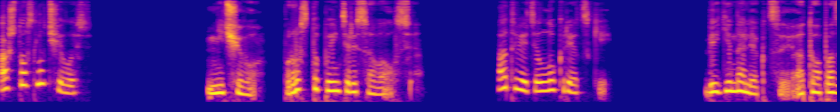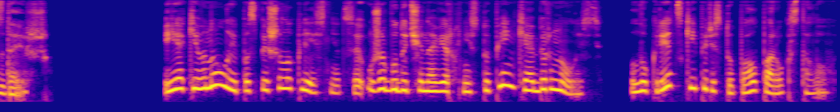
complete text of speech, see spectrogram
А что случилось? Ничего, просто поинтересовался. Ответил Лукрецкий. Беги на лекции, а то опоздаешь. Я кивнула и поспешила к лестнице. Уже будучи на верхней ступеньке, обернулась. Лукрецкий переступал порог столовой.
